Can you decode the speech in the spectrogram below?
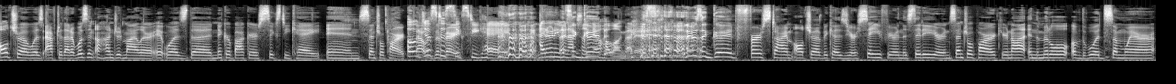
ultra was after that. It wasn't a hundred miler. It was the Knickerbocker 60k in Central Park. Oh, That was just a very- 60k. I don't even actually know how long that is. but it was a good first time ultra because you're safe. You're in the city. You're in Central Park. You're not in the middle of the woods somewhere.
